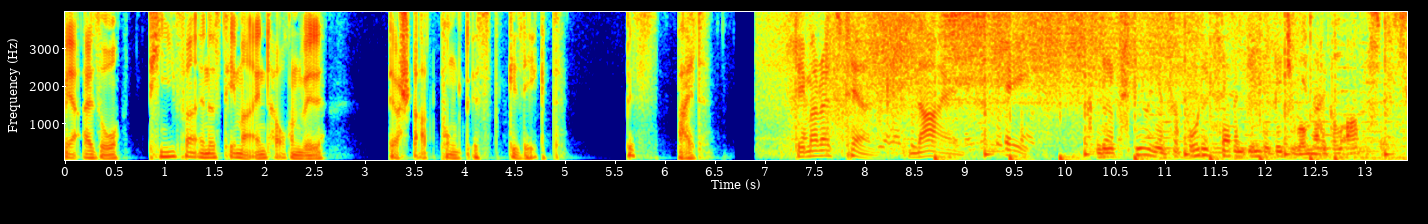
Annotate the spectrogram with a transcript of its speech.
Wer also tiefer in das Thema eintauchen will, der Startpunkt ist gelegt. Bis bald. Thema Rest 10, 9, 8, the experience of 47 individual medical officers.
